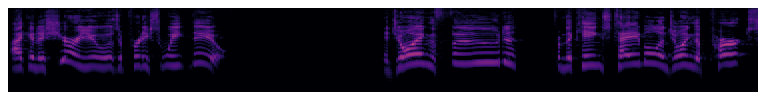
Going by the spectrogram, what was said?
I can assure you it was a pretty sweet deal. Enjoying the food from the king's table, enjoying the perks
